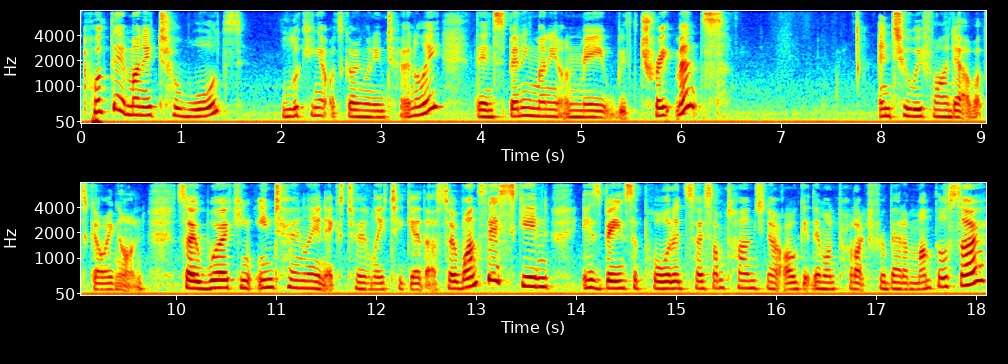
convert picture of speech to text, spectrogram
put their money towards looking at what's going on internally than spending money on me with treatments until we find out what's going on. So, working internally and externally together. So, once their skin has been supported, so sometimes, you know, I'll get them on product for about a month or so,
